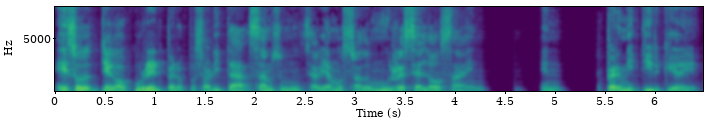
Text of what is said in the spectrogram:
eso llega a ocurrir, pero pues ahorita Samsung se había mostrado muy recelosa en, en permitir que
